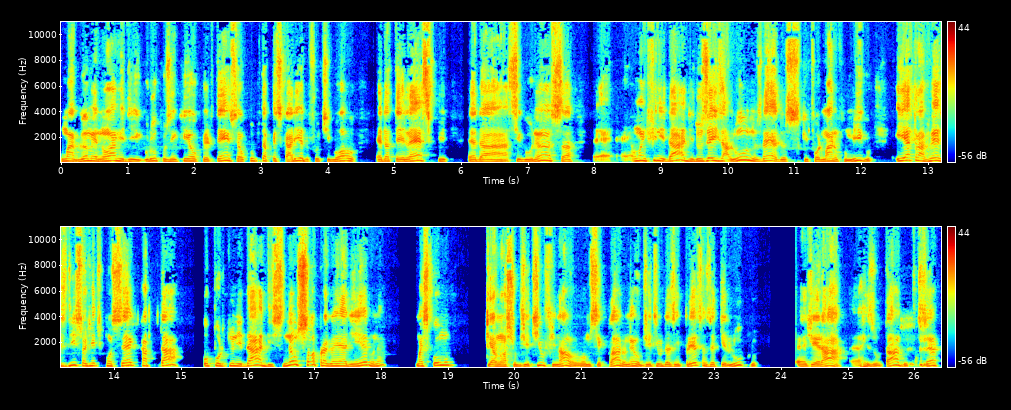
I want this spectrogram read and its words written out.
uma gama enorme de grupos em que eu pertenço, é o Clube da Pescaria, do Futebol, é da Telesp, é da segurança, é, é uma infinidade dos ex-alunos, né, dos que formaram comigo, e através disso a gente consegue captar oportunidades, não só para ganhar dinheiro, né, mas como, que é o nosso objetivo final, vamos ser claro, né, o objetivo das empresas é ter lucro, é gerar é, resultado, tá certo?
